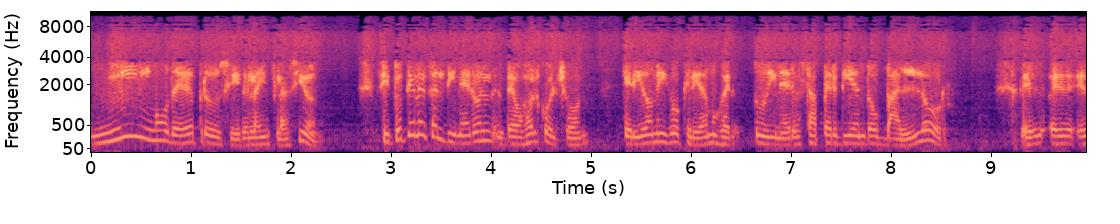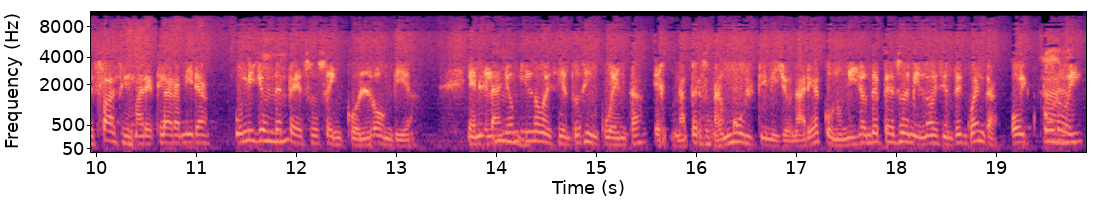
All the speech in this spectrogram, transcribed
mínimo debe producir la inflación. Si tú tienes el dinero debajo del colchón, querido amigo, querida mujer, tu dinero está perdiendo valor. Es, fácil, María Clara, mira, un millón de pesos en Colombia en el año 1950 es una persona multimillonaria con un millón de pesos de 1950. Hoy por hoy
